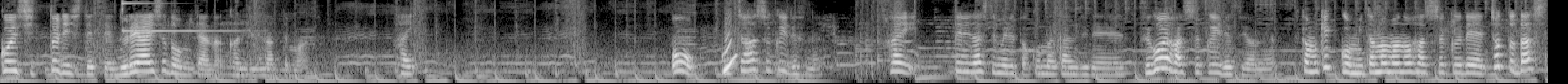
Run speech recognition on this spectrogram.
ごいしっとりしてて濡れアイシャドウみたいな感じになってます。はい。おめっちゃ発色いいですね。はい。手に出してみるとこんな感じです。すごい発色いいですよね。しかも結構見たままの発色でちょっと出し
